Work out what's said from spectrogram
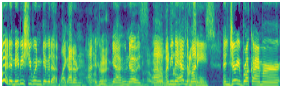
Or they would, and maybe she wouldn't give it up. Like I don't, I, okay. who, yeah, who knows? we gotta Um, I mean, they have the money, and Jerry Bruckheimer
